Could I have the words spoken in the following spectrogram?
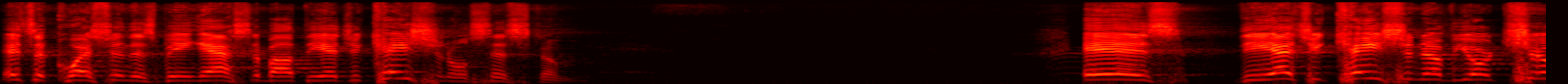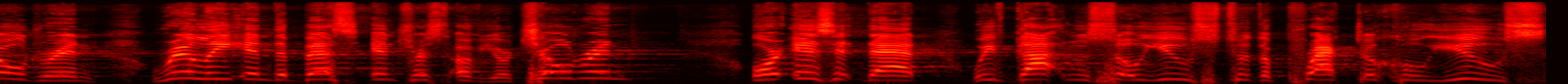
It's a question that's being asked about the educational system. Is the education of your children really in the best interest of your children? Or is it that we've gotten so used to the practical use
